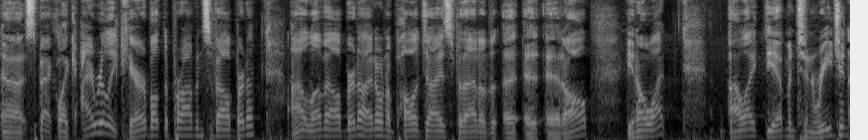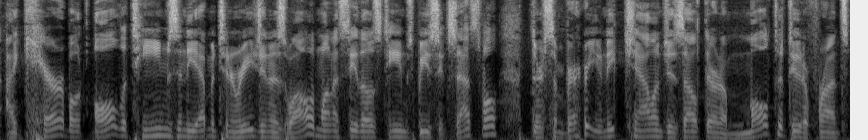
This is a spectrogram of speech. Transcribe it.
uh, spec. Like I really care about the province of Alberta. I love Alberta. I don't apologize for that at, at, at all. You know what? I like the Edmonton region. I care about all the teams in the Edmonton region as well and want to see those teams be successful. There's some very unique challenges out there in a multitude of fronts.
